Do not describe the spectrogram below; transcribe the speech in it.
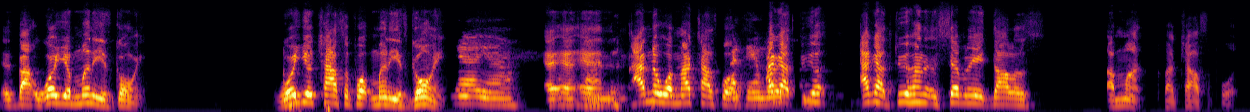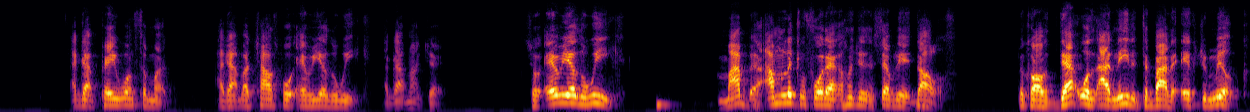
Is about where your money is going, where your child support money is going. Yeah, yeah. And, and I know what my child support. I got three. I got three hundred and seventy-eight dollars a month for child support. I got paid once a month. I got my child support every other week. I got my check. So every other week, my I'm looking for that $178 because that was I needed to buy the extra milk.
